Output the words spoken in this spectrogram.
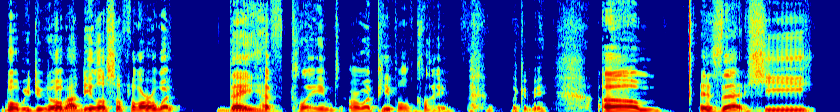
What we do know about D'Lo so far, or what they have claimed, or what people claim, look at me, um, is that he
